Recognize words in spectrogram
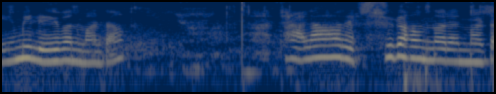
ఏమీ లేవన్నమాట చాలా రష్గా ఉన్నారనమాట.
